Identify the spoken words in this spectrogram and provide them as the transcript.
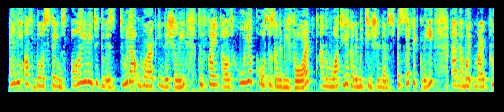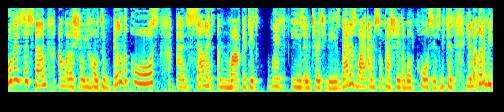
any of those things. All you need to do is do that work initially to find out who your course is going to be for and what you're going to be teaching them specifically. And with my proven system i'm going to show you how to build the course and sell it and market it with ease in 30 days. That is why I'm so passionate about courses because you're not going to be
